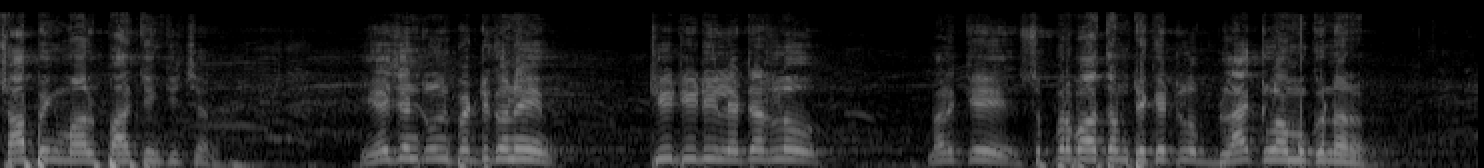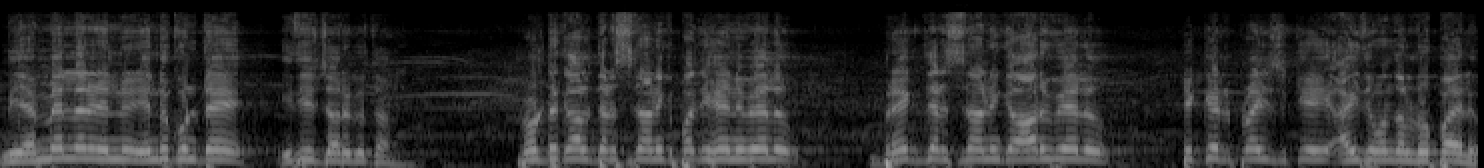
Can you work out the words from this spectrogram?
షాపింగ్ మాల్ పార్కింగ్కి ఇచ్చారు. ఏజెంట్లను పెట్టుకొని టీటీడీ లెటర్లు మనకి సుప్రభాతం టికెట్లు బ్లాక్లో అమ్ముకున్నారు. మీ ఎమ్మెల్యేని ఎన్ను ఎన్నుకుంటే ఇది జరుగుతా. ప్రోటోకాల్ దర్శనానికి పదిహేను వేలు బ్రేక్ దర్శనానికి ఆరు వేలు టికెట్ ప్రైస్కి ఐదు వందల రూపాయలు.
